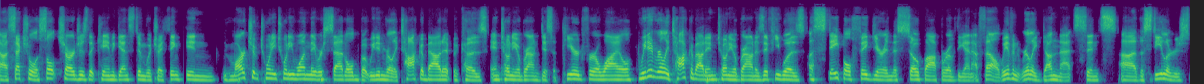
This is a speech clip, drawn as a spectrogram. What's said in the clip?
uh, sexual assault charges that came against him, which I think in March of 2021 they were settled, but we didn't really talk about it because Antonio Brown disappeared for a while. We didn't really talk about Antonio Brown as if he was a staple figure in soap opera of the NFL. We haven't really done that since uh, the Steelers,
